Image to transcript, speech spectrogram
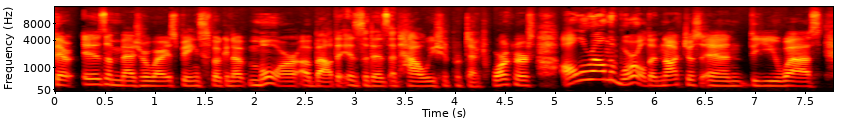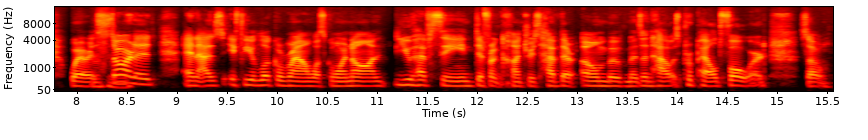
there is a measure where it's being spoken up more about the incidents and how we should protect workers all around the world and not just in the US where it mm-hmm. started. And as if you look around what's going on, you have seen different countries have their own movements and how it's propelled forward. So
